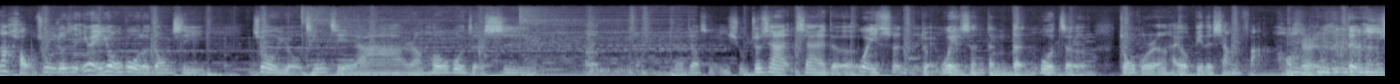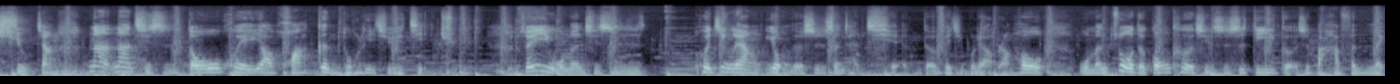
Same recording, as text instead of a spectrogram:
那好处就是因为用过的东西就有清洁啊，然后或者是嗯，那叫什么 issue？就现在现在的卫生的对卫生等等，嗯，或者中国人还有别的想法，okay. 的 issue 这样，嗯，那那其实都会要花更多力气去解决，所以我们其实。会尽量用的是生产前的废弃布料，然后我们做的功课其实是第一个是把它分类，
